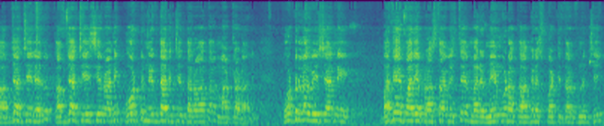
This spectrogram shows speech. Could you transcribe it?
కబ్జా చేయలేదు. కబ్జా చేసిరు అని కోర్టు నిర్ధారించిన తర్వాత మాట్లాడాలి. కోర్టులో విషయాన్ని పదే పదే ప్రస్తావిస్తే మరి మేము కూడా కాంగ్రెస్ పార్టీ తరపు నుంచి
